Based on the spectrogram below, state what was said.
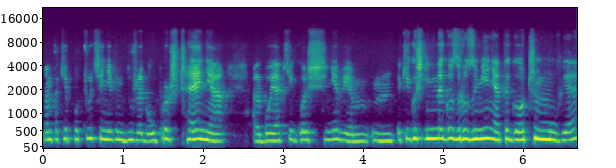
mam takie poczucie, nie wiem, dużego uproszczenia albo jakiegoś, nie wiem, mm, jakiegoś innego zrozumienia tego, o czym mówię,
